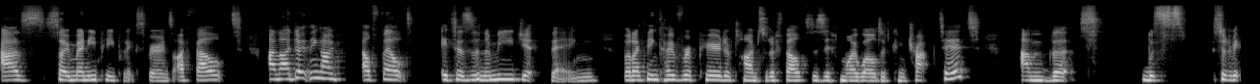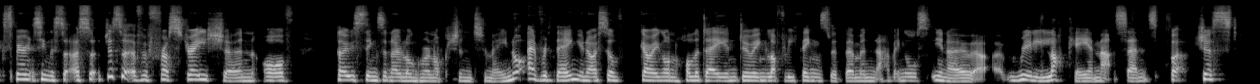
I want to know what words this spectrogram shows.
as so many people experience, I felt, and I don't think I, I felt it as an immediate thing, but I think over a period of time, sort of felt as if my world had contracted and that was sort of experiencing this just sort of a frustration of those things are no longer an option to me. Not everything, you know, I still going on holiday and doing lovely things with them and having also, you know, uh, really lucky in that sense. But just,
